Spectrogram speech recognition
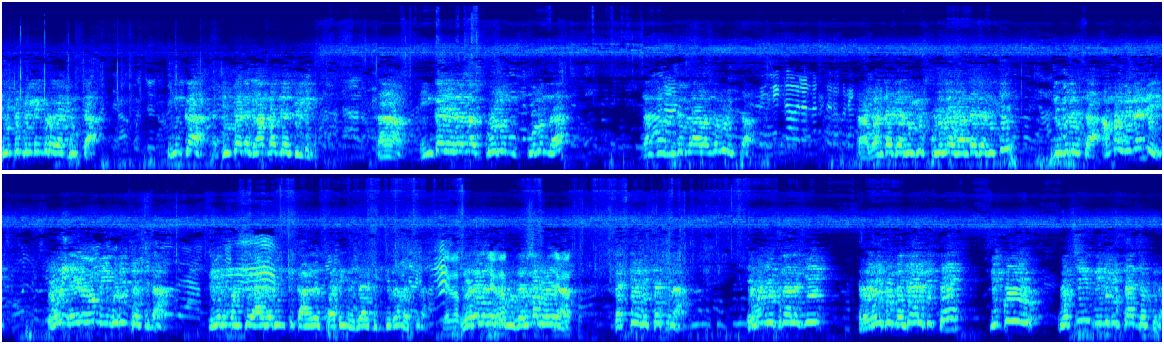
జీపీ బిల్డింగ్ కూడా కట్టిస్తా. ఇంకా జీపీ అంటే గ్రామ పంచాయతీ బిల్డింగ్ ఆ, ఇంకా ఏదన్నా స్కూల్ ఉంది స్కూల్ ఉందా? దాంట్లో నిధులు కావాలంటే కూడా ఇస్తా. వంట గదికి స్కూల్లో వంట గదికి నిధులు ఇస్తా. అమ్మ వినండి. ఇప్పుడు నేను మీ గురించి వచ్చిన. మీరు మంచి ఆదరించి కాంగ్రెస్ పార్టీ మెజారిటీ ఇచ్చారని వచ్చిన. వేరే వెల్మల్ పోయినా. గట్టిగా ఇచ్చొచ్చిన ఏమని చెప్పిన వాళ్ళకి? రేపు మెజారిటీ ఇస్తే మీకు వచ్చి నిధులు ఇస్తా అని చెప్పిన.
